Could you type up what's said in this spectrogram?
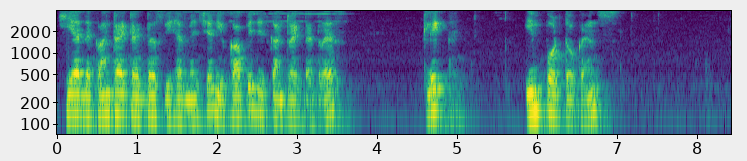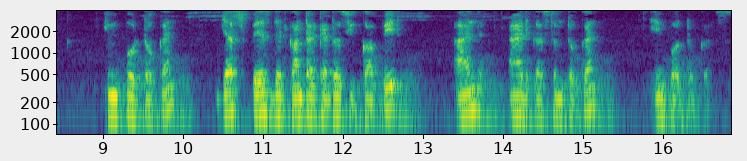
Here the contract address we have mentioned. You copy this contract address click import tokens. Import token. Just paste that contract address you copied and add custom token import tokens.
